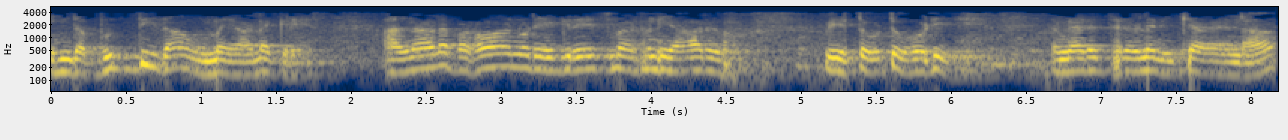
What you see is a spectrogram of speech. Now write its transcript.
இந்த புத்தி தான் உண்மையான கிரேஸ் அதனால பகவானுடைய கிரேஸ் வேணும்னு யாரும் வீட்டை விட்டு ஓடி நடுத்தரவுல நிக்க வேண்டாம்.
